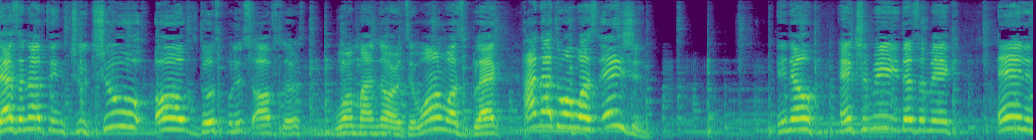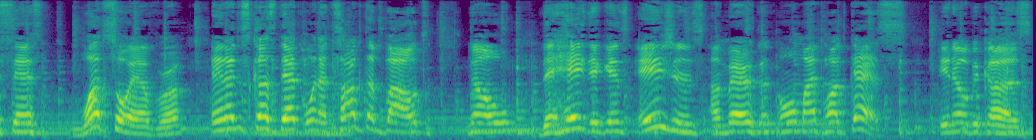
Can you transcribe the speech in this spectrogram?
that's another thing. Two, two of those police officers were minority. One was black, another one was Asian. You know, and to me, it doesn't make any sense whatsoever. And I discussed that when I talked about, you know, the hate against Asians Americans on my podcast. You know, because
